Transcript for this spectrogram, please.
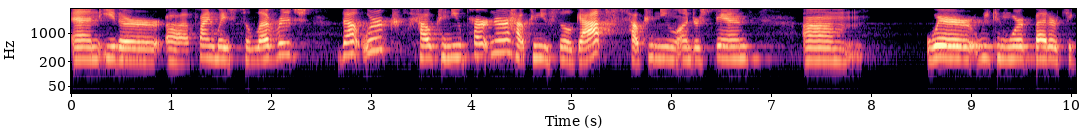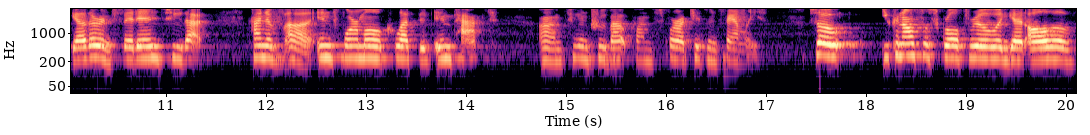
and either uh, find ways to leverage that work. How can you partner? How can you fill gaps? How can you understand um, where we can work better together and fit into that kind of uh, informal collective impact um, to improve outcomes for our kids and families. So you can also scroll through and get all of,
